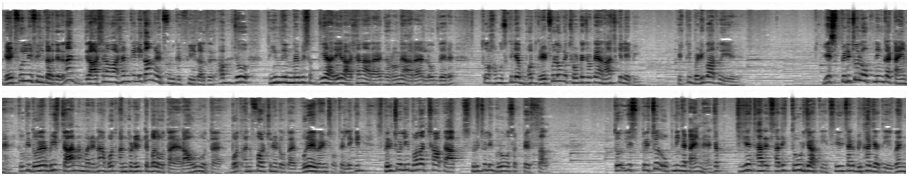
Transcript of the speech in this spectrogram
ग्रेटफुल नहीं फील करते थे ना, राशन वाशन के लिए कहाँ ग्रेटफुल फील करते थे? अब जो तीन दिन में भी सब्ज़ी आ रही है, राशन आ रहा है, घरों में आ रहा है, लोग दे रहे तो हम उसके लिए बहुत ग्रेटफुल हो गए छोटे छोटे अनाज के लिए भी। इतनी बड़ी बात हुई है। ये स्पिरिचुअल ओपनिंग का टाइम है, क्योंकि 2020 चार नंबर है ना, बहुत अनप्रडिक्टेबल होता है, राहु होता है, बहुत अनफॉर्चुनेट होता है, बुरे इवेंट्स होते हैं, लेकिन स्पिरिचुअली बहुत अच्छा होता है। आप स्पिरिचुअली ग्रो हो सकते हैं इस साल। तो ये स्पिरिचुअल ओपनिंग का टाइम है, जब चीज़ें सारी सारी टूट जाती हैं चीज़ें सारी बिखर जाती है वेन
